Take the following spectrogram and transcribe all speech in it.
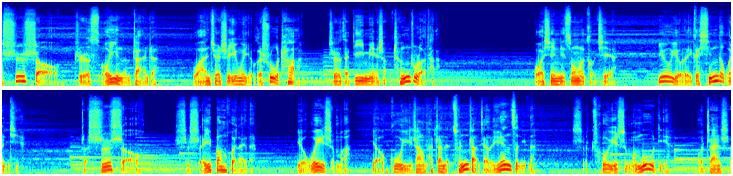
尸首之所以能站着，完全是因为有个树杈支在地面上撑住了它。我心里松了口气，又有了一个新的问题：这尸首是谁搬回来的？又为什么要故意让他站在村长家的院子里呢？是出于什么目的？我暂时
